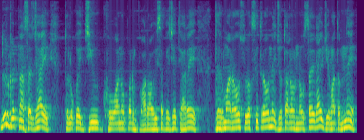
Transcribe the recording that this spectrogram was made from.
દુર્ઘટના સર્જાય તો લોકોએ જીવ ખોવાનો પણ વારો આવી શકે છે. ત્યારે ઘરમાં રહો, સુરક્ષિત રહો ને જોતા રહો નવસારી લાઈવ જેમાં તમને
